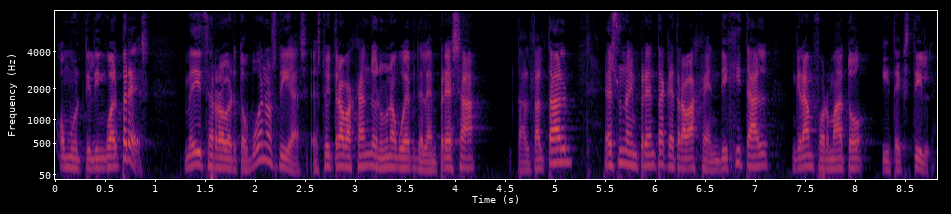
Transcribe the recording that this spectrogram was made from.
o Multilingual Press. Me dice Roberto, buenos días, estoy trabajando en una web de la empresa tal, tal, tal. Es una imprenta que trabaja en digital, gran formato y textil.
